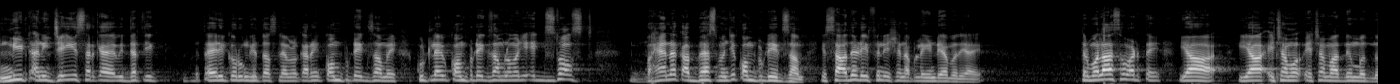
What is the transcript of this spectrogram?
नीट आणि जेई सारख्या विद्यार्थी तयारी करून घेत असल्यामुळे कारण कॉम्प्युटर एक्झाम आहे. कुठल्याही कॉम्प्युटर एक्झामला म्हणजे एक्झॉस्ट भयानक अभ्यास म्हणजे कॉम्प्युटर एक्झाम हे साधं डेफिनेशन आपल्या इंडियामध्ये आहे. तर मला असं वाटतंय या या याच्या याच्या माध्यमातून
